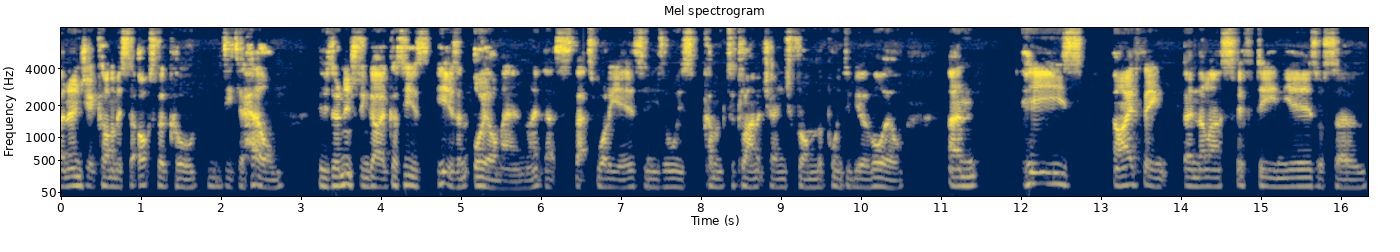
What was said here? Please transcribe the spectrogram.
an energy economist at Oxford called Dieter Helm, who's an interesting guy because he is he is an oil man, right? That's that's what he is, and he's always come to climate change from the point of view of oil. And he's, I think, in the last 15 years or so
